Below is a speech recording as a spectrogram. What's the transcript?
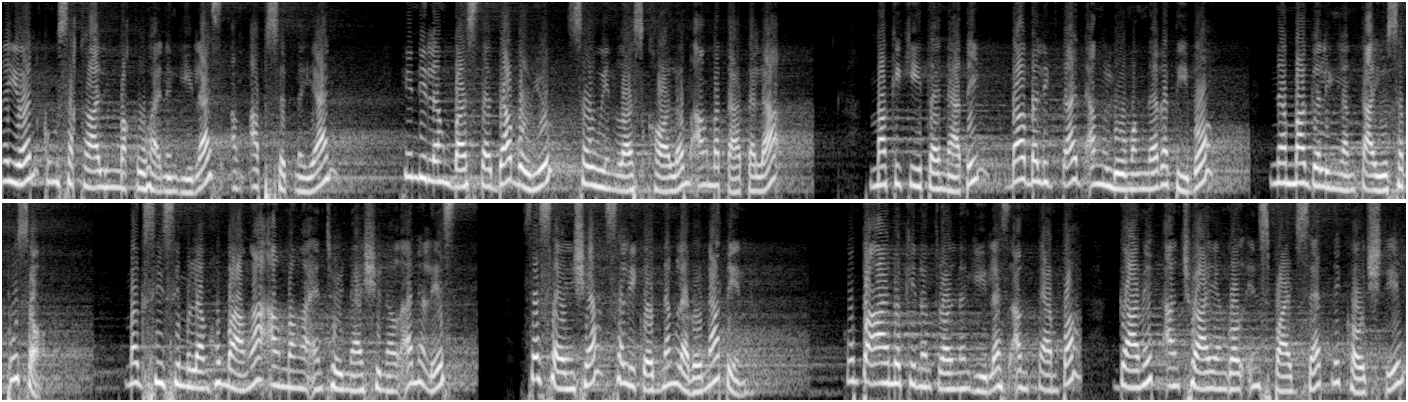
Ngayon, kung sakaling makuha ng gilas ang upset na yan, hindi lang basta W sa win-loss column ang matatala, makikita nating babaligtad ang lumang naratibo na magaling lang tayo sa puso. Magsisimulang humanga ang mga international analyst sa sensya sa likod ng laro natin. Kung paano kinontrol ng gilas ang tempo gamit ang triangle-inspired set ni Coach Tim,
